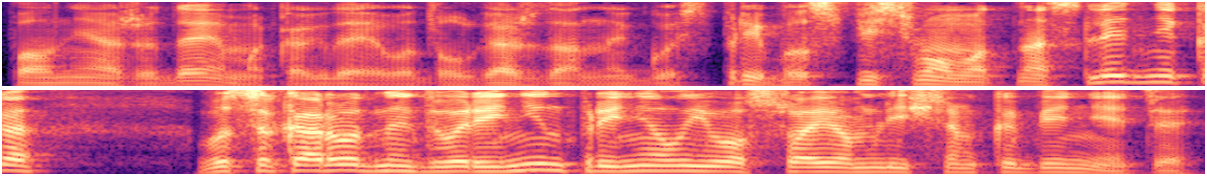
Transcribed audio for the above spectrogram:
Вполне ожидаемо, когда его долгожданный гость прибыл с письмом от наследника, высокородный дворянин принял его в своем личном кабинете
